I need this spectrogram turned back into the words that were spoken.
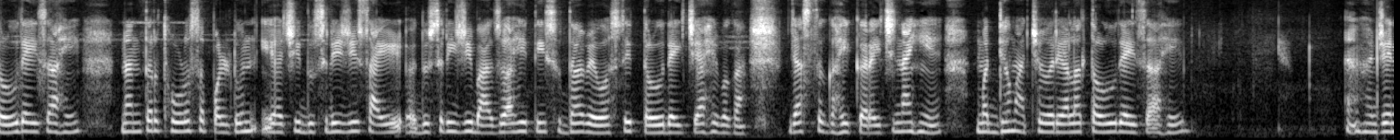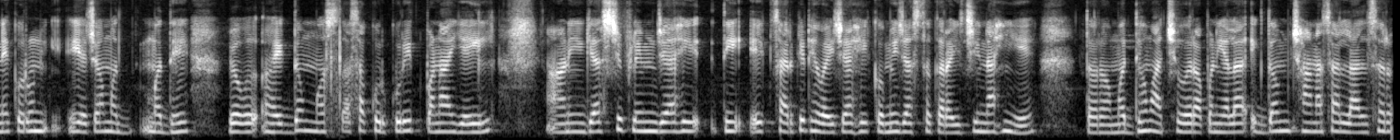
तळू द्यायचं आहे. नंतर थोडंसं पलटून याची दुसरी जी साईड दुसरी जी बाजू आहे ती सुद्धा व्यवस्थित तळू द्यायची आहे बघा. जास्त घाई करायची नाही आहे मध्यम आचेवर याला तळू द्यायचं आहे. जेणेकरून याच्यामधमध्ये व्यव एकदम मस्त असा कुरकुरीतपणा येईल. आणि गॅसची फ्लेम जी आहे ती एकसारखी ठेवायची आहे. कमी जास्त करायची नाही आहे तर मध्यम आचेवर आपण याला एकदम छान असा लालसर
